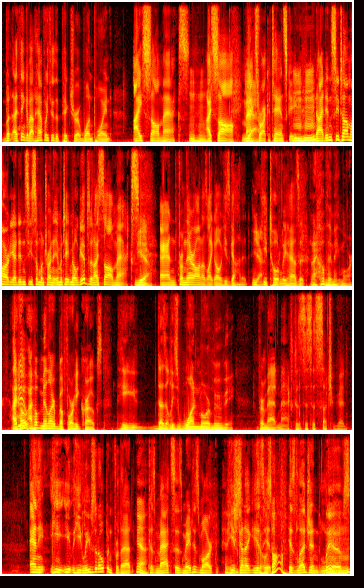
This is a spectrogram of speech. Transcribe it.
But I think about halfway through the picture at one point. I saw Max. I saw Max Mm-hmm. Mm-hmm. Rockatansky. You know, I didn't see Tom Hardy. I didn't see someone trying to imitate Mel Gibson. I saw Max. Yeah. And from there on, I was like, oh, he's got it. Yeah. He totally has it. And I hope they make more. I do. Hope, I hope Miller, before he croaks, he does at least one more movie for Mad Max because this is such a good. And he, he he leaves it open for that. Yeah. Because Max has made his mark. And he He's gonna his his, off. Mm-hmm. his legend lives.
